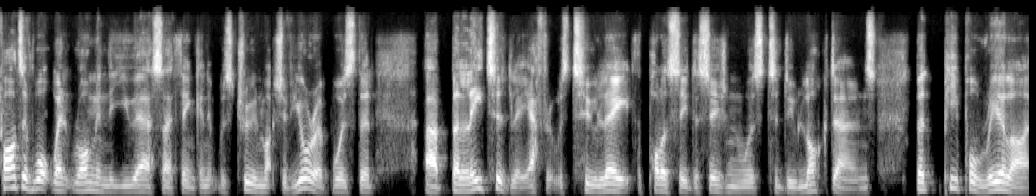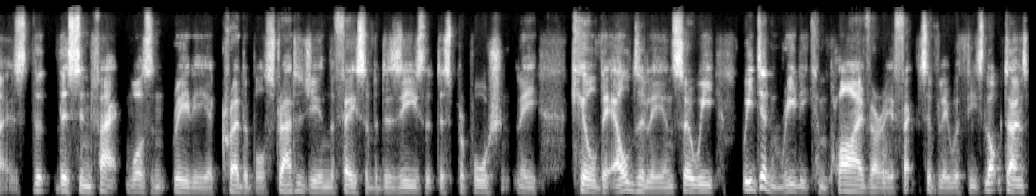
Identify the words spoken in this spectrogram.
Part of what went wrong in the US, I think, and it was true in much of Europe, was that uh, belatedly, after it was too late, the policy decision was to do lockdowns. But people realized that this, in fact, wasn't really a credible strategy in the face of a disease that disproportionately killed the elderly. And so we, we didn't really comply very effectively with these lockdowns.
